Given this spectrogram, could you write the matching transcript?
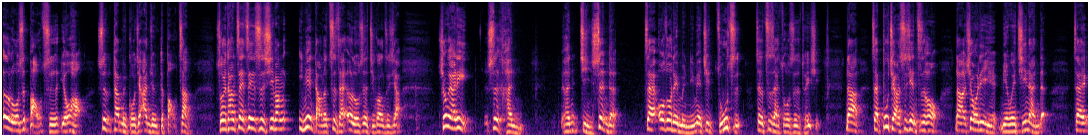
俄罗斯保持友好是他们国家安全的保障，所以他们在这一次西方一面倒的制裁俄罗斯的情况之下，匈牙利是很很谨慎的，在欧洲联盟里面去阻止这个制裁措施的推行。那在布恰事件之后，那匈牙利也勉为其难的在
